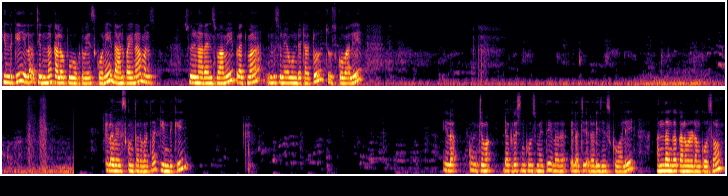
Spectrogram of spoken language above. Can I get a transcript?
కిందికి ఇలా చిన్న కలవ పువ్వు ఒకటి వేసుకొని దానిపైన మన సూర్యనారాయణ స్వామి ప్రతిమ నిలుసునే ఉండేటట్టు చూసుకోవాలి. ఇలా వేసుకున్న తర్వాత కిందికి ఇలా కొంచెం డెకరేషన్ కోసం అయితే ఇలా ఇలా చే- రెడీ చేసుకోవాలి. అందంగా కనబడడం కోసం.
